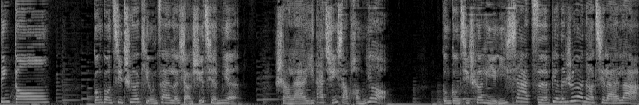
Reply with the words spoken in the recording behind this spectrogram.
叮咚，公共汽车停在了小学前面，上来一大群小朋友。公共汽车里一下子变得热闹起来啦！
